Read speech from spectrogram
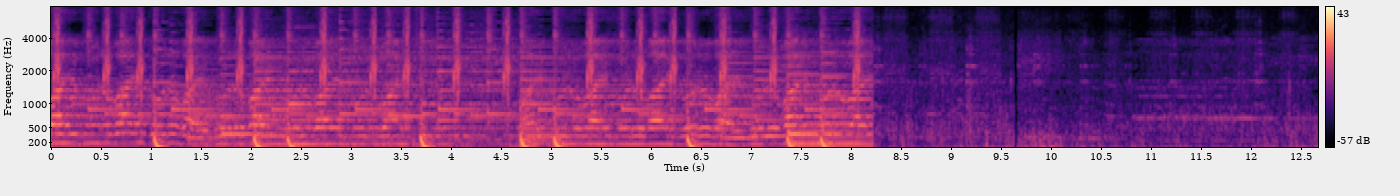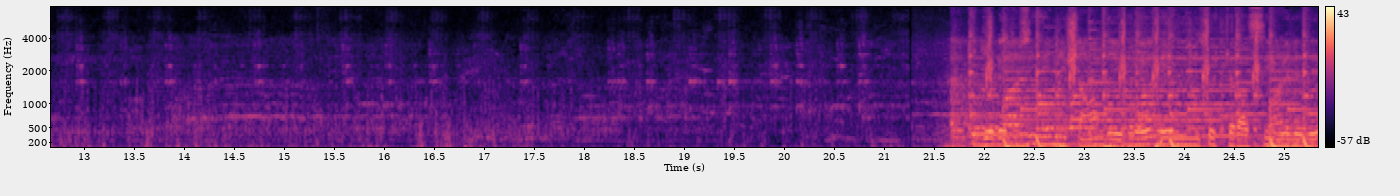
ਵਾਹਿਗੁਰੂ ਵਾਹਿਗੁਰੂ ਵਾਹਿਗੁਰੂ ਵਾਹਿਗੁਰੂ ਵਾਹਿਗੁਰੂ ਵਾਹਿਗੁਰੂ ਵਾਹਿਗੁਰੂ ਵਾਹਿਗੁਰੂ ਵਾਹਿਗੁਰੂ ਵਾਹਿਗੁਰੂ ਵਾਹਿਗੁਰੂ ਜਿਹੜੇ ਤੁਸੀਂ ਇਹ ਨਿਸ਼ਾਨ ਦੇਖ ਰਹੇ ਹੋ ਇਹ 1984 ਵੇਲੇ ਦੇ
